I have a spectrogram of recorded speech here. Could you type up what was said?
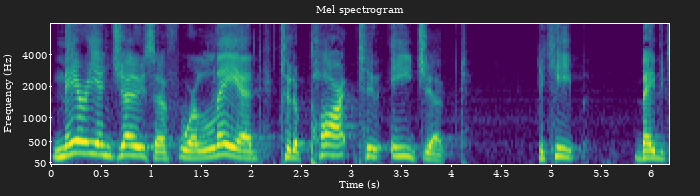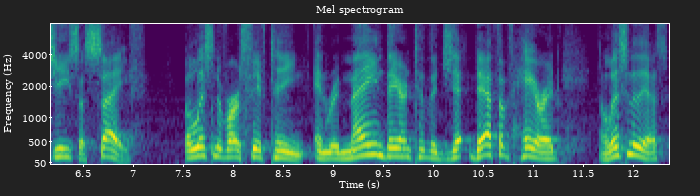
Mary and Joseph were led to depart to Egypt to keep baby Jesus safe. But listen to verse 15 and remained there until the death of Herod. And listen to this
